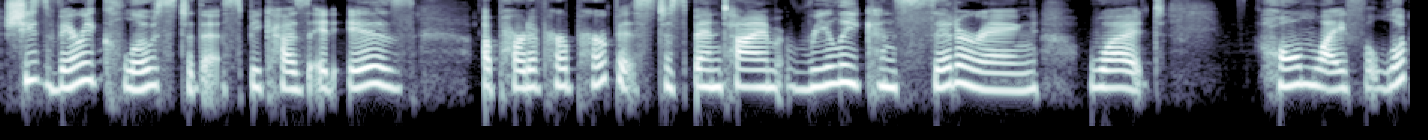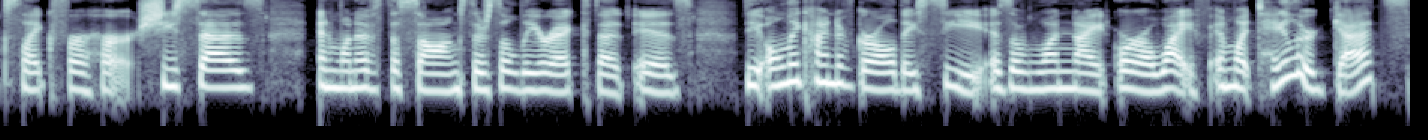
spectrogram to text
She's very close to this because it is a part of her purpose to spend time really considering what home life looks like for her. She says in one of the songs, there's a lyric that is, the only kind of girl they see is a one night or a wife. And what Taylor gets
